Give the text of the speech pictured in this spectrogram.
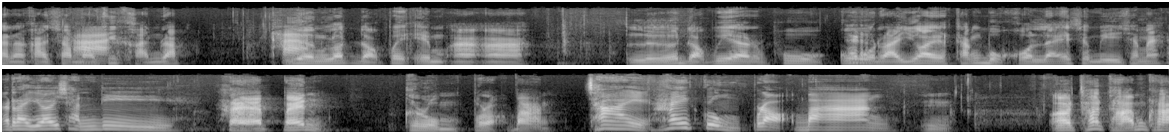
ธนาคารชาวมาค่ะที่ขันรับค่ะเรื่องลดดอกเบี้ย MRR หรือดอกเบี้ยผู้กู้รายย่อยทั้งบุคคลและ SME ใช่ไหมรายย่อยชั้นดี แต่เป็นกลุ่มเปราะบาง ใช่ให้กลุ่มเปราะบางอ่าถ้าถามใคร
